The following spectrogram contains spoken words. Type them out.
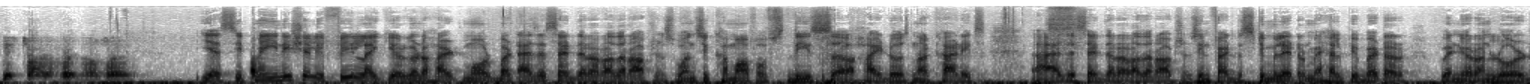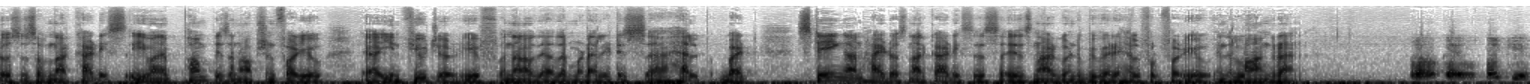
gets tired of hurting all the time. Yes, it may initially feel like you're going to hurt more, but as I said, there are other options. Once you come off of these uh, high-dose narcotics, uh, as I said, there are other options. In fact, the stimulator may help you better when you're on lower doses of narcotics. Even a pump is an option for you uh, in future if none of the other modalities uh, help. But staying on high-dose narcotics is, is not going to be very helpful for you in the long run. Okay, well, thank you.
